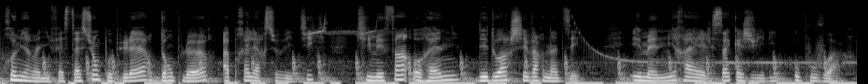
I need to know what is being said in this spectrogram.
première manifestation populaire d'ampleur après l'ère soviétique qui met fin au règne d'Edouard Shevardnadze et mène Mikhail Saakashvili au pouvoir.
